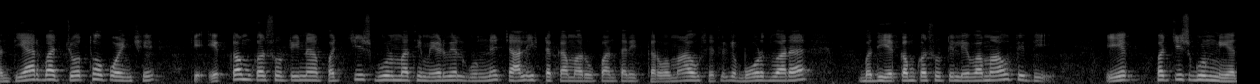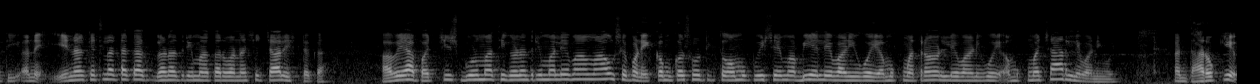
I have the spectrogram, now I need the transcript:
અને ત્યારબાદ ચોથો પોઈન્ટ છે કે એકમ કસોટીના પચીસ ગુણમાંથી મેળવેલ ગુણને ચાલીસ ટકામાં રૂપાંતરિત કરવામાં આવશે. એટલે કે બોર્ડ દ્વારા બધી એકમ કસોટી લેવામાં આવતી હતી. એક પચીસ ગુણની હતી અને એના કેટલા ટકા ગણતરીમાં કરવાના છે? ચાલીસ ટકા. હવે આ પચીસ ગુણમાંથી ગણતરીમાં લેવામાં આવશે, પણ એકમ કસોટી તો અમુક વિષયમાં બે લેવાની હોય, અમુકમાં ત્રણ લેવાની હોય, અમુકમાં ચાર લેવાની હોય. અને ધારો કે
